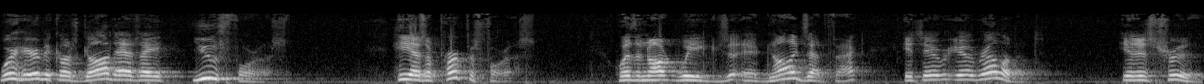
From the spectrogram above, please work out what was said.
We're here because God has a use for us. He has a purpose for us. Whether or not we acknowledge that fact, it's irrelevant. It is true.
